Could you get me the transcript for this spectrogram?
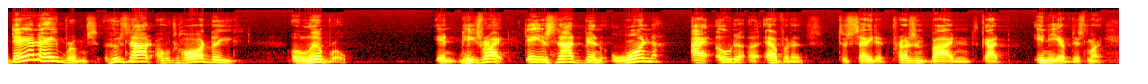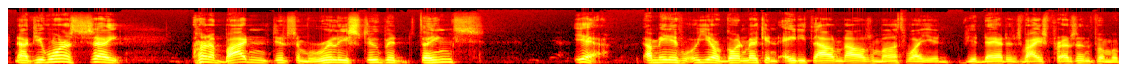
Dan Abrams, who's not who's hardly a liberal, and he's right, there has not been one iota of evidence to say that President Biden's got any of this money. Now, if you want to say Hunter Biden did some really stupid things, yeah. I mean, if you're going making eighty thousand dollars a month while your your dad is vice president from a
